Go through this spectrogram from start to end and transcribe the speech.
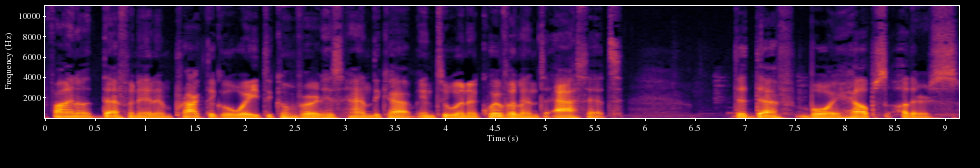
find a definite and practical way to convert his handicap into an equivalent asset. The deaf boy helps others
